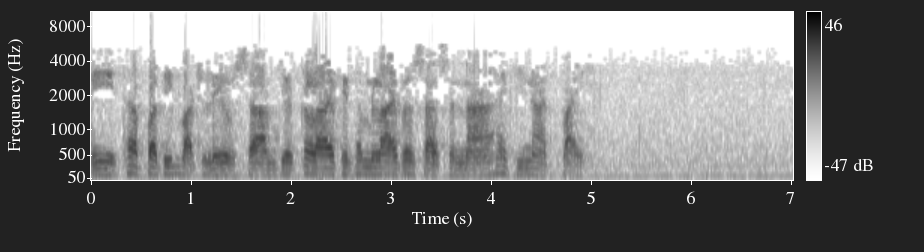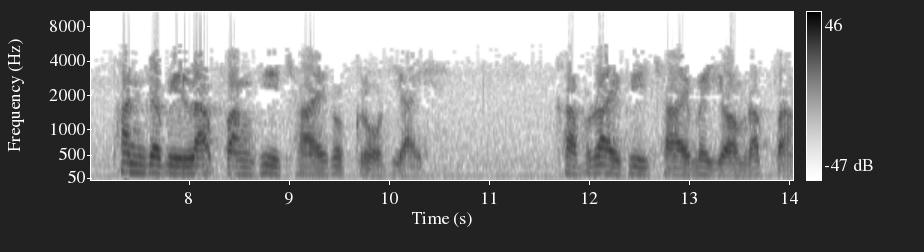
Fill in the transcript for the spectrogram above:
นี้ถ้าปฏิบัติเลวทรามจะกลายเป็นทำลายพระศาสนาให้พินาศไป ท่านกบิละฟังพี่ชายก็โกรธใหญ่ ขับไล่พี่ชายไม่ยอมรับฟัง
